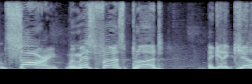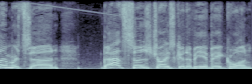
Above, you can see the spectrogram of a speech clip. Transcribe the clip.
I'm sorry! We missed first blood. They get a kill in return. That Sunstrike's going to be a big one.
